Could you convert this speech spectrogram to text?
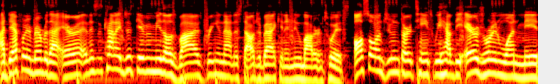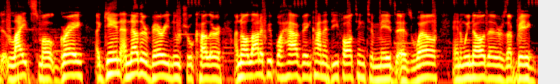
I definitely remember that era. And this is kind of just giving me those vibes, bringing that nostalgia back in a new modern twist. Also on June 13th, we have the Air Jordan 1 Mid Light Smoke Gray. Again, another very neutral color. I know a lot of people have been kind of defaulting to mids as well. And we know there's a big,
